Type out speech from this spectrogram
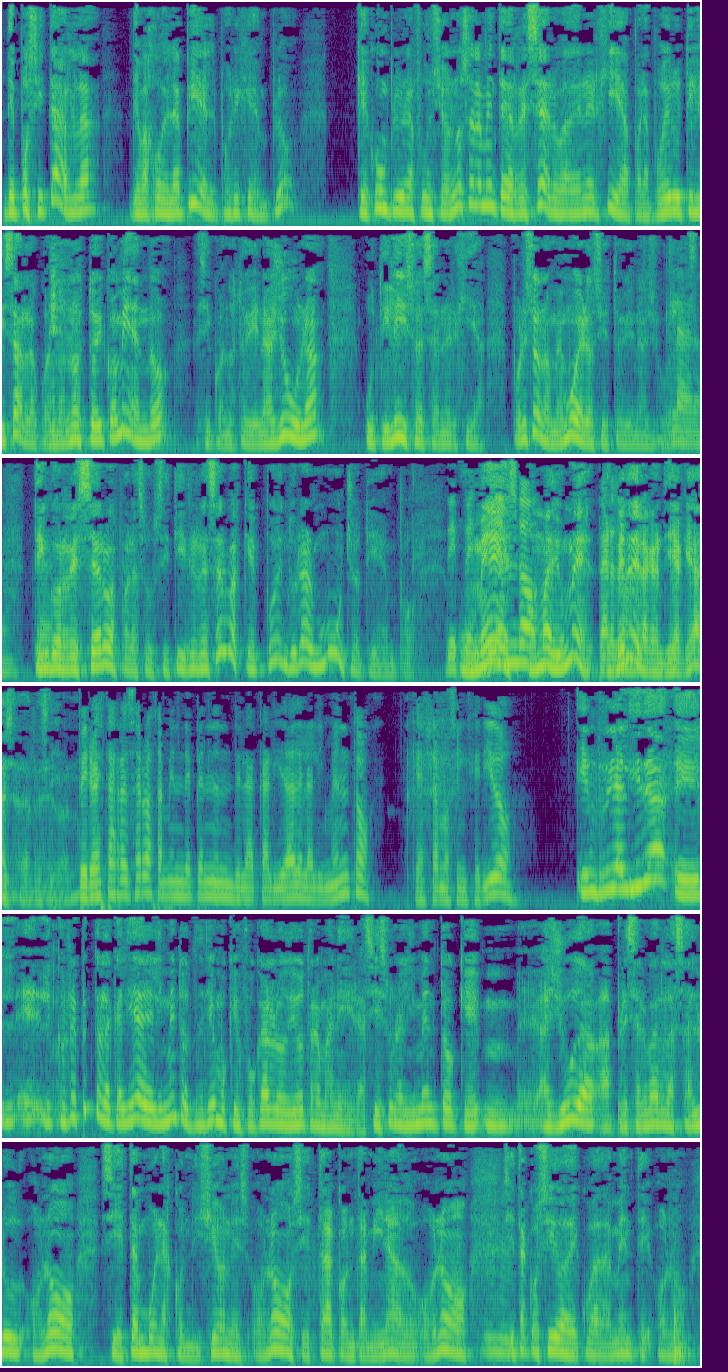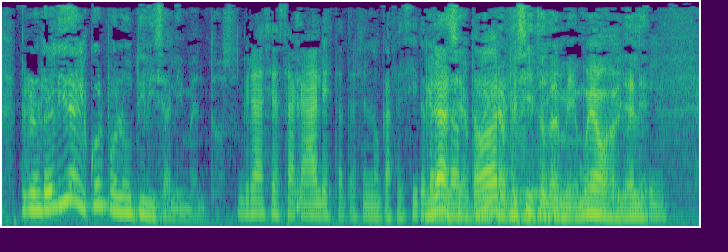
depositarla debajo de la piel, por ejemplo, que cumple una función no solamente de reserva de energía para poder utilizarla cuando no estoy comiendo, es decir, cuando estoy en ayuna, utilizo esa energía. Por eso no me muero si estoy en ayunas. Claro, Tengo claro. reservas para subsistir y reservas que pueden durar mucho tiempo. Un mes o más de un mes. Perdón. Depende de la cantidad que haya de reservas. ¿no? Pero estas reservas también dependen de la calidad del alimento que hayamos ingerido. En realidad, el- el- con respecto a la calidad del alimento, tendríamos que enfocarlo de otra manera. Si es un alimento que mm, eh, ayuda a preservar la salud o no, si está en buenas condiciones o no, si está contaminado o no, si está cocido adecuadamente o no. Pero en realidad el cuerpo no utiliza alimentos. Gracias, acá Ale está trayendo un cafecito para Gracias el por doctor. el cafecito también, muy amable, Ale. Sí.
